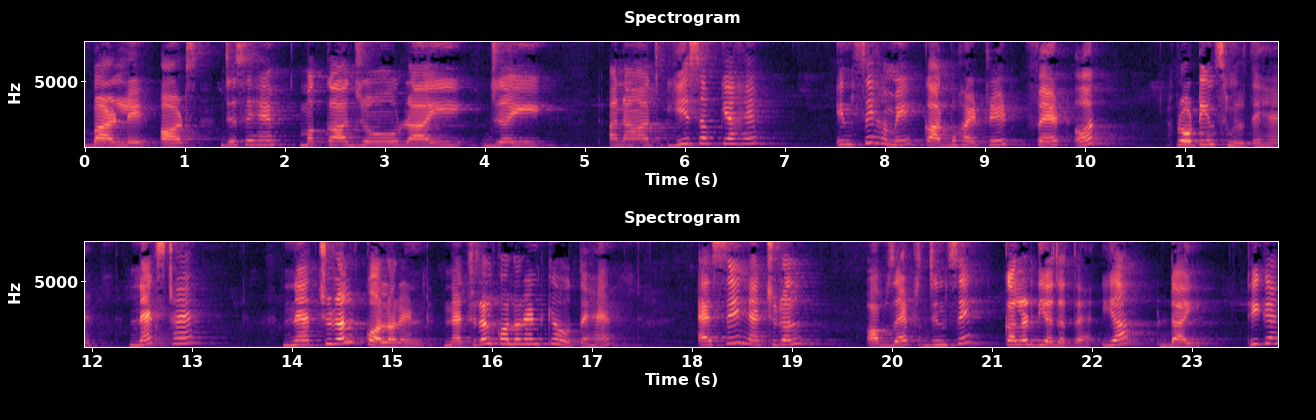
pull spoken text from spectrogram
बार्ले ऑट्स जैसे हैं मक्का, जौ, राई, जई, अनाज, ये सब क्या है? इनसे हमें कार्बोहाइड्रेट फैट और प्रोटीन्स मिलते हैं। नेक्स्ट है नेचुरल कॉलोरेंट नेचुरल कॉलोरेंट क्या होते हैं? ऐसे नेचुरल ऑब्जेक्ट्स जिनसे कलर दिया जाता है, या डाई ठीक है?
